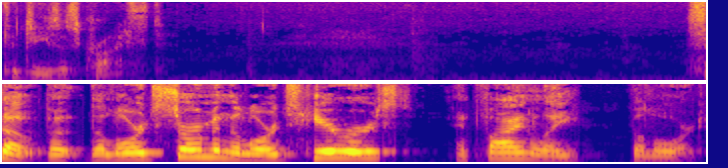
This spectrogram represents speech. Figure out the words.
to Jesus Christ. So, the, the Lord's sermon, the Lord's hearers, and finally, the Lord.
